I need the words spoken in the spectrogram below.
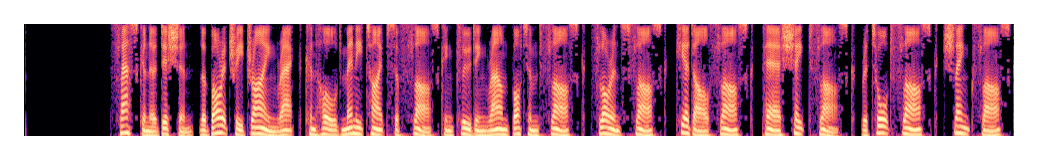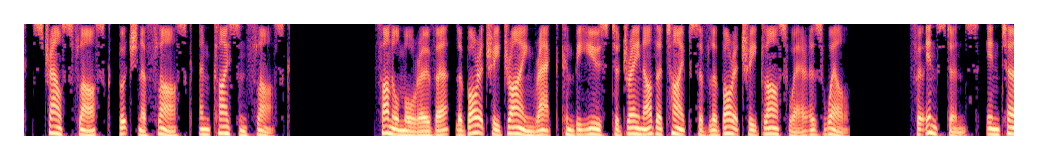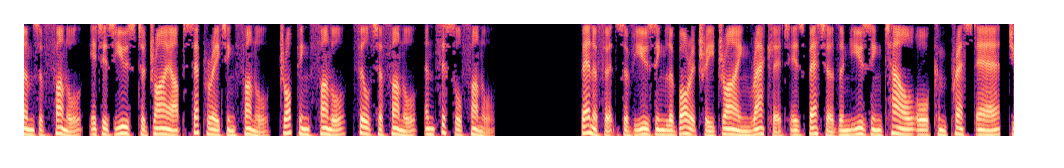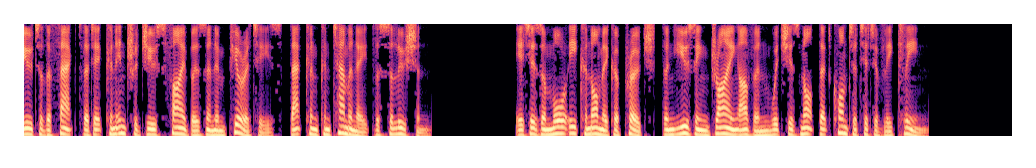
Flasken addition, laboratory drying rack can hold many types of flask including round-bottomed flask, Florence flask, Kjeldahl flask, pear-shaped flask, retort flask, Schlenk flask, Strauss flask, Buchner flask, and Claisen flask. Funnel Moreover, laboratory drying rack can be used to drain other types of laboratory glassware as well. For instance, in terms of funnel, it is used to dry up separating funnel, dropping funnel, filter funnel, and thistle funnel. Benefits of using laboratory drying racket is better than using towel or compressed air, due to the fact that it can introduce fibers and impurities, that can contaminate the solution. It is a more economic approach, than using drying oven which is not that quantitatively clean.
